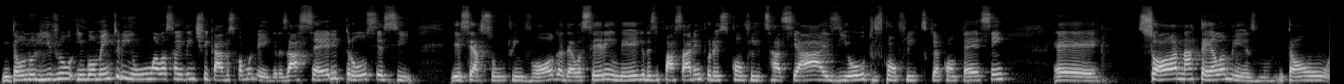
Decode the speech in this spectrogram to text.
Então, no livro, em momento nenhum, elas são identificadas como negras. A série trouxe esse, esse assunto em voga, delas serem negras e passarem por esses conflitos raciais e outros conflitos que acontecem é, só na tela mesmo. Então,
